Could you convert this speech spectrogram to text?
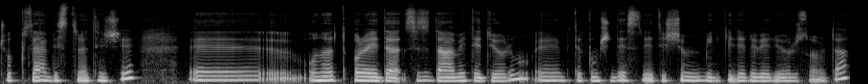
çok güzel bir strateji. Ee, ona oraya da sizi davet ediyorum. Ee, bir takım şiddetsiz iletişim bilgileri veriyoruz orada.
